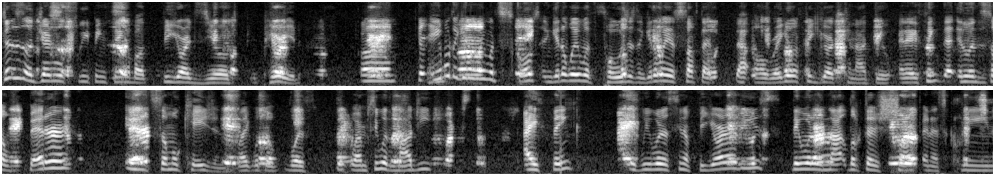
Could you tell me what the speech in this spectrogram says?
this is a general sweeping thing about Figuarts Zero period. Um, they're able to get away with sculpts and get away with poses and get away with stuff that that uh, regular Figuarts cannot do, and I think that it lends itself better in some occasions, like with the with the, what I'm seeing with Magi. I think if we would have seen a Figuarts of these, they would have not looked as sharp and as clean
